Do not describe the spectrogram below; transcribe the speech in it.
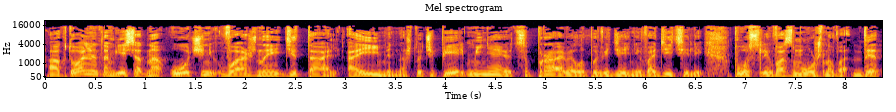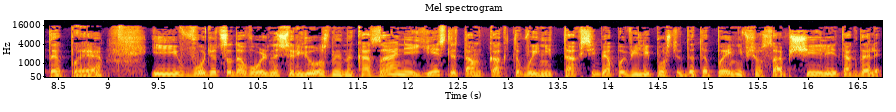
А актуально там есть одна очень важная деталь а именно, что теперь меняются правила поведения водителей после возможного ДТП, и вводятся довольно серьезные наказания, если там как-то вы не так себя повели после ДТП, не все сообщили и так далее.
